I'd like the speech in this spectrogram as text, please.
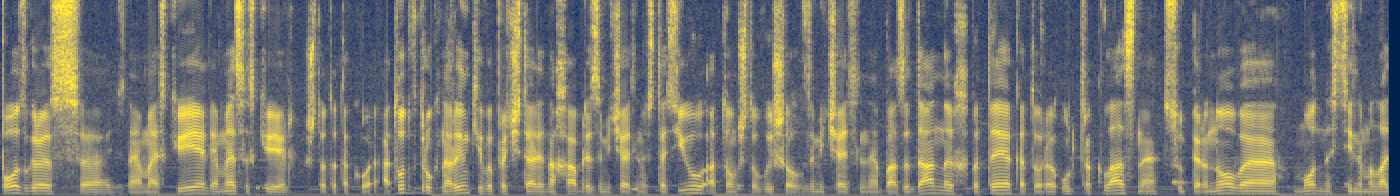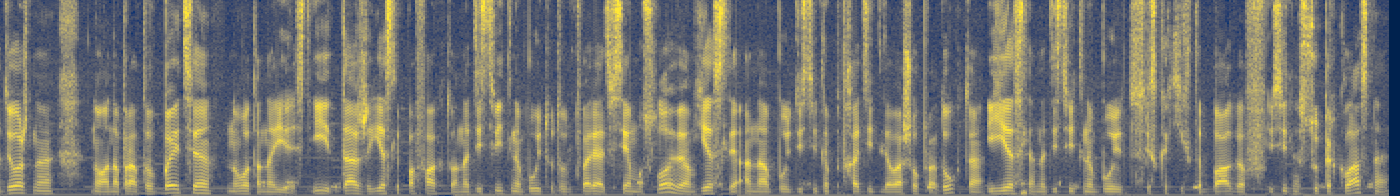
Postgres, э, не знаю, MySQL, MSSQL, что-то такое. А тут вдруг на рынке вы прочитали на Хабре замечательную статью о том, что вышел замечательная база данных BD, которая ультра классная, супер новая, модно, стильно молодежная, но она, правда, в бете, но вот она есть. И даже если по факту она действительно будет удовлетворять всем условиям, если она будет действительно подходить для вашего продукта, и если она действительно будет без каких-то багов действительно супер классная,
